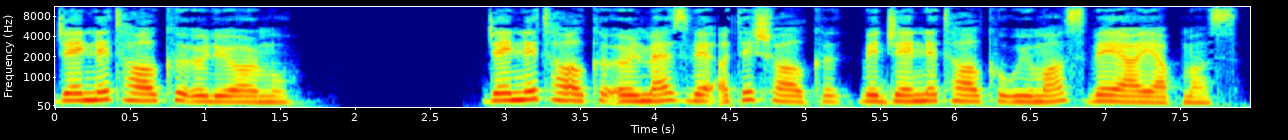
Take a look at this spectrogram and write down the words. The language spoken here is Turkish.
Cennet halkı ölüyor mu? Cennet halkı ölmez ve ateş halkı ve cennet halkı uyumaz veya yapmaz.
